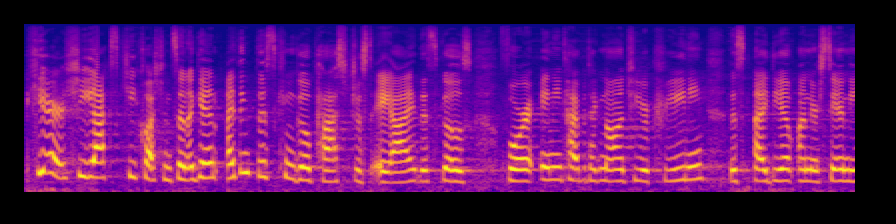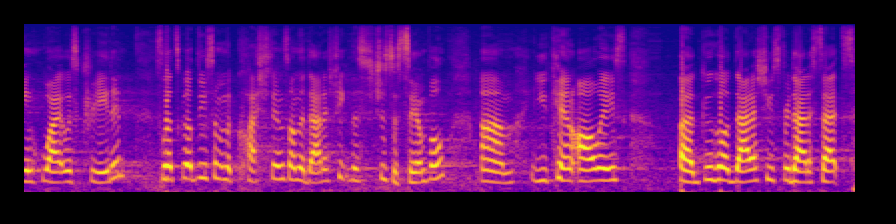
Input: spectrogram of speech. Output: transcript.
here she asks key questions. And again, I think this can go past just AI. This goes for any type of technology you're creating, this idea of understanding why it was created. So let's go through some of the questions on the data sheet. This is just a sample. Um, you can always uh, Google data sheets for data sets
